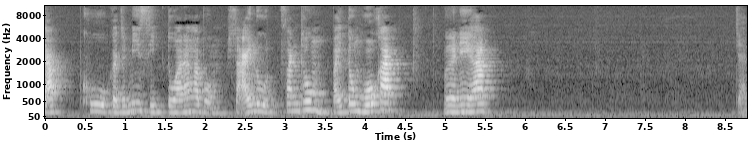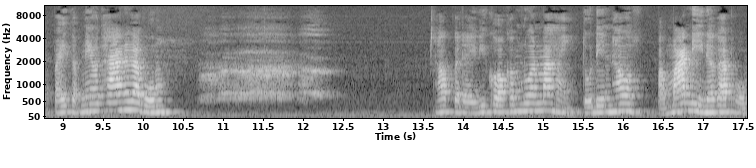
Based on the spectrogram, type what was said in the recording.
จับ คู่ก็จะมีสิบตัวนะครับผม สายหลุดฟันทุ่งไปตรงหกครับมือนี้ครับ จัดไปกับแนวทางนะครับผมเฮาก็ได้วิเคราะห์คำนวณมาให้ตัวเด่นเฮาประมาณนี้นะครับผม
